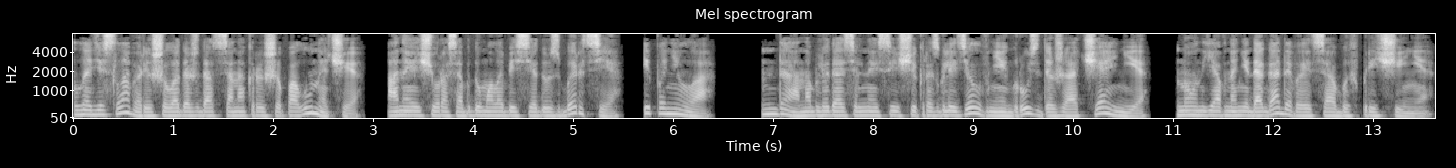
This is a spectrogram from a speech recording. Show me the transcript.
Владислава решила дождаться на крыше полуночи. Она еще раз обдумала беседу с Берти и поняла. Да, наблюдательный сыщик разглядел в ней грусть, даже отчаяние, но он явно не догадывается об их причине,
